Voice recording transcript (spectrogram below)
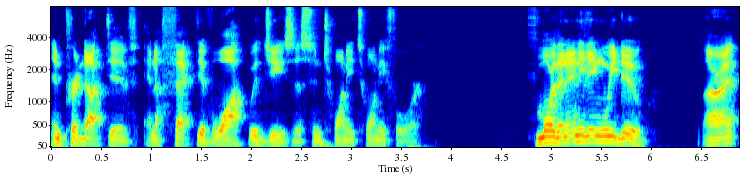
and productive and effective walk with Jesus in 2024. More than anything we do. All right?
